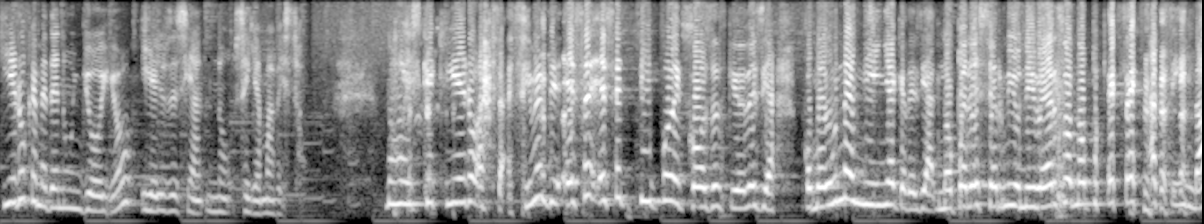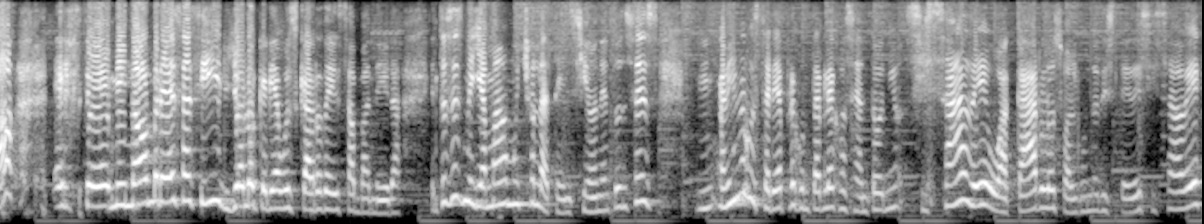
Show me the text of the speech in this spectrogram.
quiero que me den un yoyo, y ellos decían, no, se llama beso no, es que quiero, ese, ese tipo de cosas que yo decía, como una niña que decía, no puede ser mi universo, no puede ser así, ¿no? Este, mi nombre es así, yo lo quería buscar de esa manera. Entonces me llamaba mucho la atención. Entonces, mm, a mí me gustaría preguntarle a José Antonio si sabe, o a Carlos o a alguno de ustedes, si sabe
